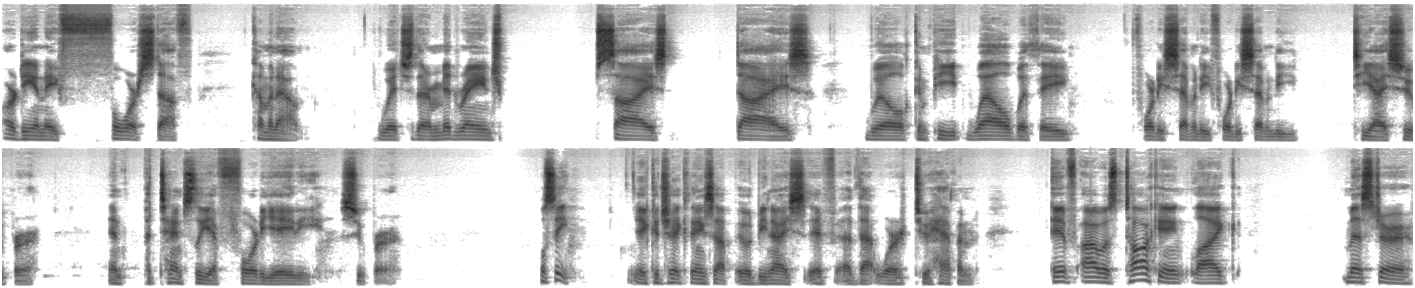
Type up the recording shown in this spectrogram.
RDNA 4 stuff coming out, which their mid range size dies will compete well with a 4070, 4070 Ti Super, and potentially a 4080 Super. We'll see. It could shake things up. It would be nice if uh, that were to happen. If I was talking like Mr.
